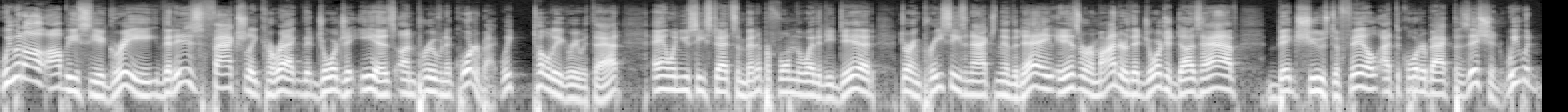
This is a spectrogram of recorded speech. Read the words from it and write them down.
we would all obviously agree that it is factually correct that Georgia is unproven at quarterback. We totally agree with that. And when you see Stetson Bennett perform the way that he did during preseason action the other day, it is a reminder that Georgia does have big shoes to fill at the quarterback position. We would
